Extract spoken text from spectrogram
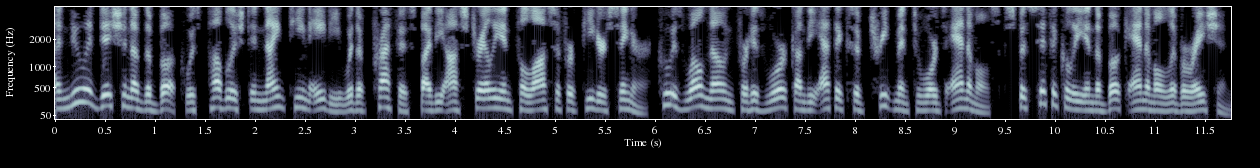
A new edition of the book was published in 1980 with a preface by the Australian philosopher Peter Singer, who is well known for his work on the ethics of treatment towards animals, specifically in the book Animal Liberation.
